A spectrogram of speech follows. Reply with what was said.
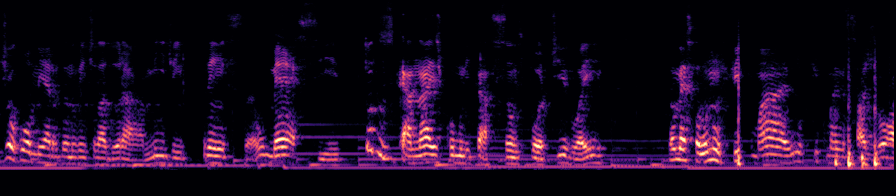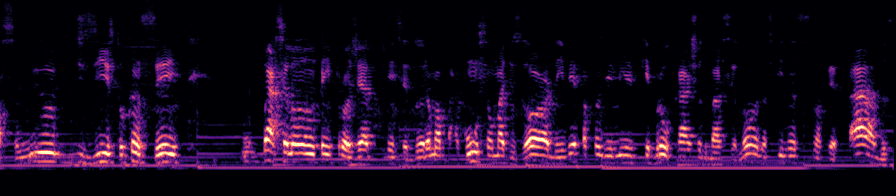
Jogou merda no ventilador a mídia, a imprensa, o Messi, todos os canais de comunicação esportivo aí. Então o Messi falou: não fico mais, não fico mais nessa jossa, eu desisto, eu cansei. O Barcelona não tem projeto de vencedor, é uma bagunça, é uma desordem. Vê essa pandemia quebrou o caixa do Barcelona, as finanças estão apertadas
